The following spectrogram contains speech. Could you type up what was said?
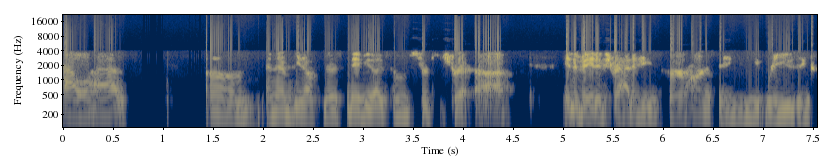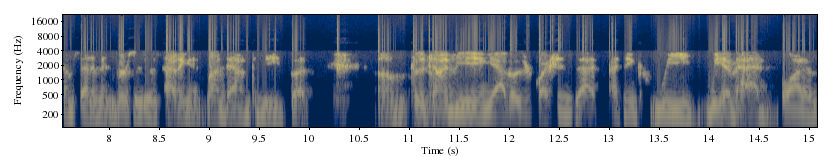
Powell has. Um, and then you know there's maybe like some uh, innovative strategies for harnessing and reusing some sediment versus just having it run down to Mead. But um, for the time being, yeah, those are questions that I think we we have had a lot of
